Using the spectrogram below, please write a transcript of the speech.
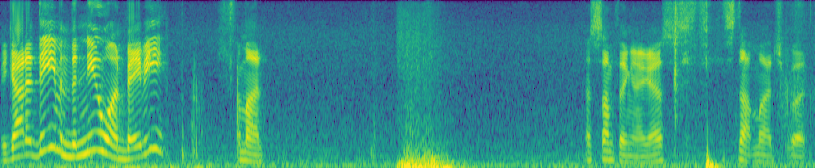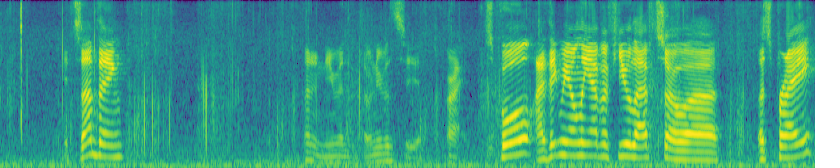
We got a demon, the new one, baby. Come on. That's something, I guess. it's not much, but it's something. I didn't even, don't even see it. All right, spool. I think we only have a few left, so uh, let's pray.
